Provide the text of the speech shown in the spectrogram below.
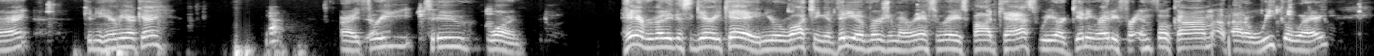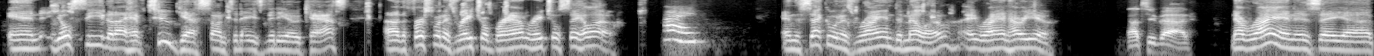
All right. Can you hear me okay? Yeah. All right. Three, two, one. Hey, everybody. This is Gary Kayye, and you're watching a video version of my Rants and Raves podcast. We are getting ready for InfoComm about a week away. And you'll see that I have two guests on today's video cast. Uh, the first one is Rachel Brown. Rachel, say hello. Hi. And the second one is Ryan DeMello. Hey, Ryan, how are you? Not too bad. Now Ryan is a uh,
